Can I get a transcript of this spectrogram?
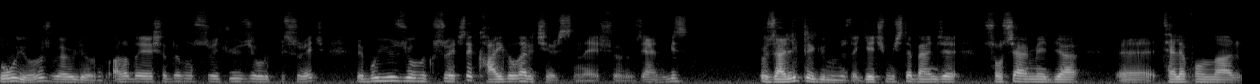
doğuyoruz ve ölüyoruz. Arada yaşadığımız süreç 100 yıllık bir süreç ve bu 100 yıllık süreçte kaygılar içerisinde yaşıyoruz. Yani biz özellikle günümüzde, geçmişte bence sosyal medya, e, telefonlar,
